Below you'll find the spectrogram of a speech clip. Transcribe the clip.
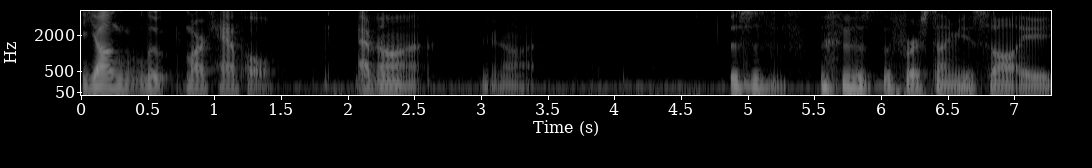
young Luke Mark Hamill. You're not. You're not. This is this is the first time you saw a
